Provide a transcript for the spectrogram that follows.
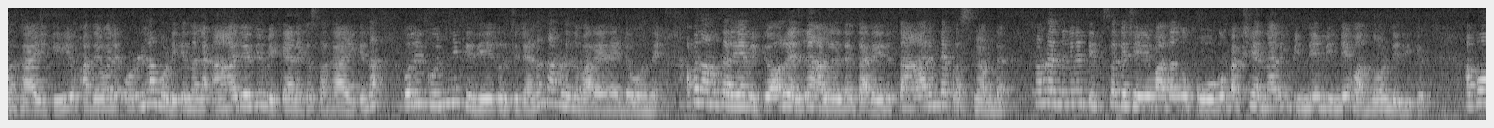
സഹായിക്കുകയും അതേപോലെ ഉള്ള മുടിക്ക് നല്ല ആരോഗ്യം വെക്കാനൊക്കെ സഹായിക്കുന്ന ഒരു കുഞ്ഞു കിഴിയെ കുറിച്ചിട്ടാണ് നമ്മൾ ഇന്ന് പറയാനായിട്ട് പോകുന്നത്. അപ്പൊ നമുക്കറിയാം മിക്കവാറും എല്ലാ ആളുകളുടെ തലയിൽ താരന്റെ പ്രശ്നമുണ്ട്. നമ്മൾ എന്തെങ്കിലും ടിപ്സ് ഒക്കെ ചെയ്യുമ്പോൾ അതങ്ങ് പോകും. പക്ഷെ എന്നാലും പിന്നെയും പിന്നെയും വന്നുകൊണ്ടിരിക്കും. അപ്പോൾ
